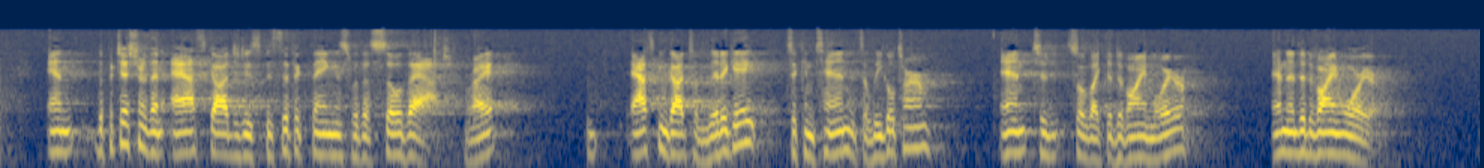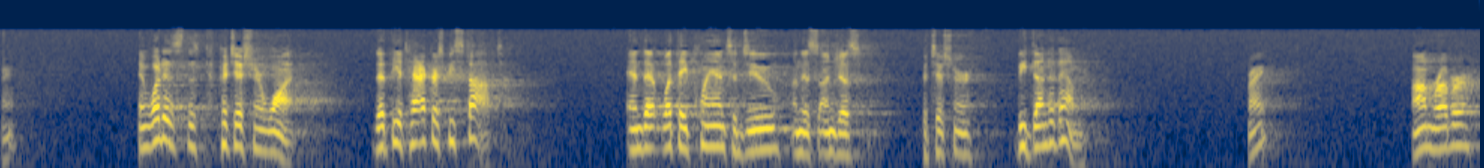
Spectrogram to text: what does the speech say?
And the petitioner then asks God to do specific things with a so that, right? Asking God to litigate, to contend, it's a legal term, and to, so like the divine lawyer, and then the divine warrior. And what does the petitioner want? That the attackers be stopped. And that what they plan to do on this unjust petitioner be done to them. Right? I'm rubber,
